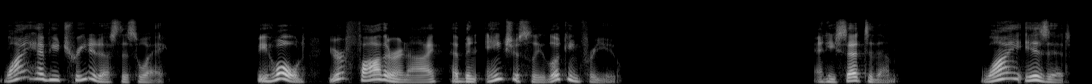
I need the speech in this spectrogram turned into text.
why have you treated us this way? Behold, your father and I have been anxiously looking for you. And he said to them, Why is it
